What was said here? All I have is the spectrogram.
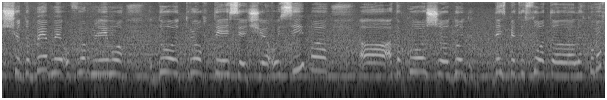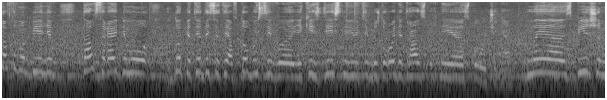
Щодоби ми оформлюємо до трьох тисяч осіб, а також до десь 500 легкових автомобілів та в середньому до 50 автобусів, які здійснюють міжнародні транспортні сполучення. Ми збільшимо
